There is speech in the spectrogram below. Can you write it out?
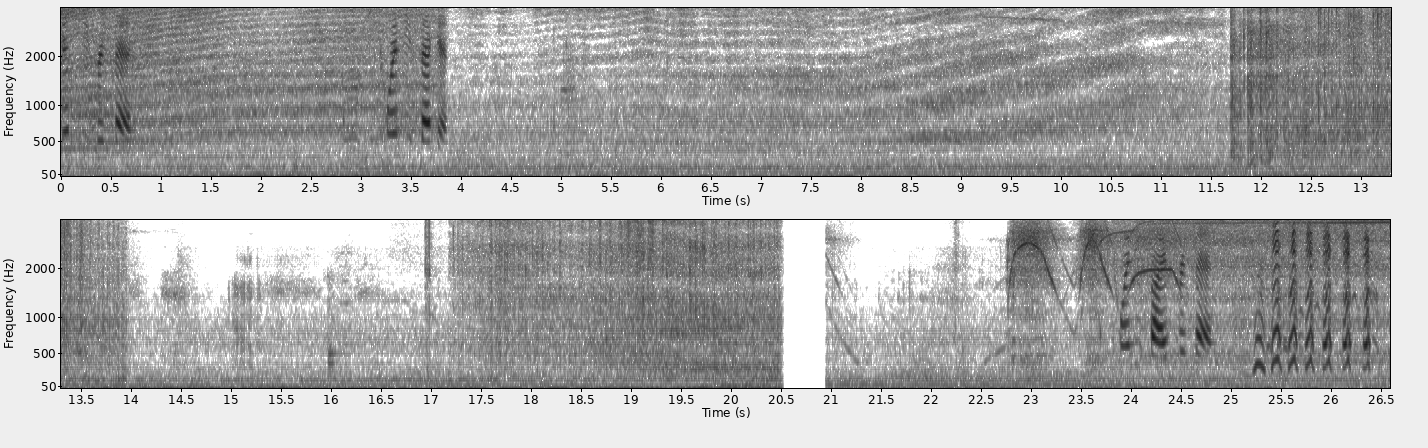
50%. 20 seconds. Twenty-five percent.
